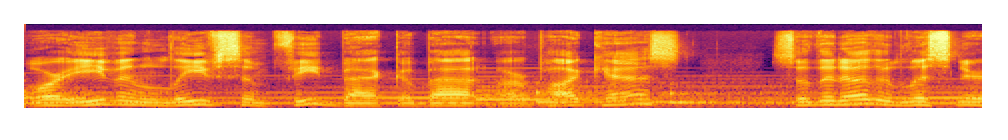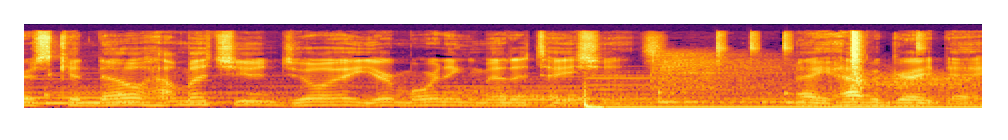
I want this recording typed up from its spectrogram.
or even leave some feedback about our podcast so that other listeners can know how much you enjoy your morning meditations. Hey, have a great day.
